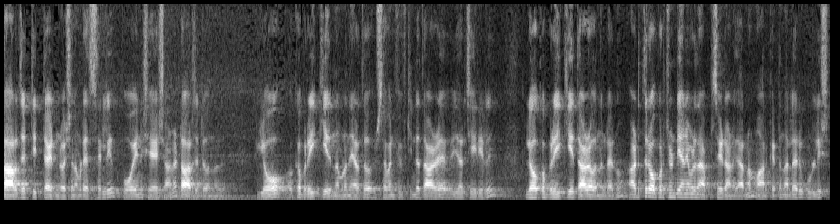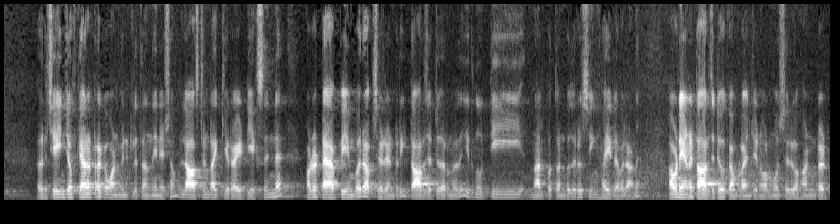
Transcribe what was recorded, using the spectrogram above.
ടാർജറ്റ് ഹിറ്റ് ആയിട്ടുണ്ട് പക്ഷേ നമ്മുടെ എസ് എൽ പോയതിന് ശേഷമാണ് ടാർജറ്റ് വന്നത്. ലോ ഒക്കെ ബ്രേക്ക് ചെയ്ത് നമ്മൾ നേരത്തെ സെവൻ ഫിഫ്റ്റീന്റെ താഴെ വിചാരിച്ച ഏരിയയിൽ ലോ ഒക്കെ ബ്രേക്ക് ചെയ്ത് താഴെ വന്നിട്ടുണ്ടായിരുന്നു. അടുത്തൊരു ഓപ്പർച്യൂണിറ്റി ഞാൻ ഇവിടെ അപ്സൈഡ് ആണ് കാരണം മാർക്കറ്റ് നല്ലൊരു ബുള്ളിഷ് ഒരു ചേഞ്ച് ഓഫ് ക്യാരക്ടർ ഒക്കെ വൺ മിനിറ്റിൽ തന്നതിന് ശേഷം ലാസ്റ്റ് ഉണ്ടാക്കിയ ഒരു ഐ ടി എക്സിന്റെ അവിടെ ടാപ്പ് ചെയ്യുമ്പോൾ ഒരു അപ്സൈഡ് എൻട്രി ടാർജറ്റ് തരുന്നത് ഇരുന്നൂറ്റി നാൽപ്പത്തൊൻപത് ഒരു സിങ് ഹൈ ലെവലാണ് അവിടെയാണ് ടാർജറ്റ് വെക്കാൻ പ്ലാൻ ചെയ്യുന്നത്. ഓൾമോസ്റ്റ് ഒരു ഹൺഡ്രഡ്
